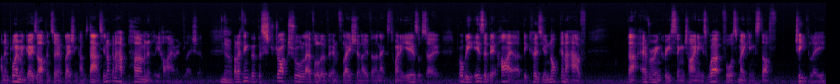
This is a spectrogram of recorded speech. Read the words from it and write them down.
unemployment goes up, and so inflation comes down. So you're not going to have permanently higher inflation. No. But I think that the structural level of inflation over the next 20 years or so probably is a bit higher because you're not going to have that ever increasing Chinese workforce making stuff cheaply,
